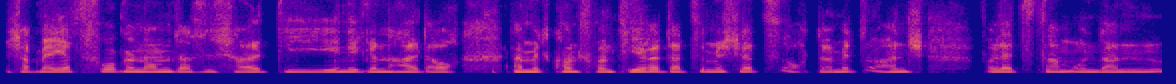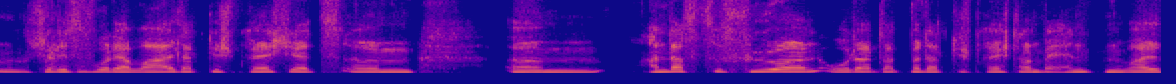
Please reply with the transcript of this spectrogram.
ich habe mir jetzt vorgenommen, dass ich halt diejenigen halt auch damit konfrontiere, dass sie mich jetzt auch damit verletzt haben und dann stelle ich vor der Wahl das Gespräch jetzt ähm, ähm, anders zu führen oder dass wir das Gespräch dann beenden, weil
